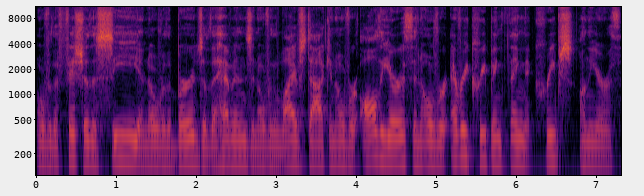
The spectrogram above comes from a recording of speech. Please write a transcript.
over the fish of the sea, and over the birds of the heavens, and over the livestock, and over all the earth, and over every creeping thing that creeps on the earth.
